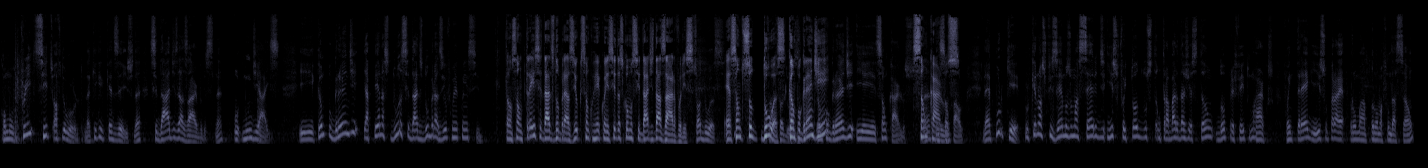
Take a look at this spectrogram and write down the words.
como Free City of the World. Né? O que, que, quer dizer isso? Né? Cidades das árvores, né? mundiais. E Campo Grande e apenas duas cidades do Brasil foram reconhecidas. Então são três cidades no Brasil que são reconhecidas como cidades das árvores. Só duas. É, são, são duas. Só, só duas. Campo Grande Campo e... Grande e São Carlos. São né? Carlos. São Paulo. Né? Por quê? Porque nós fizemos uma série de. Isso foi todo o trabalho da gestão do prefeito Marcos. Foi entregue isso para uma, uma fundação.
